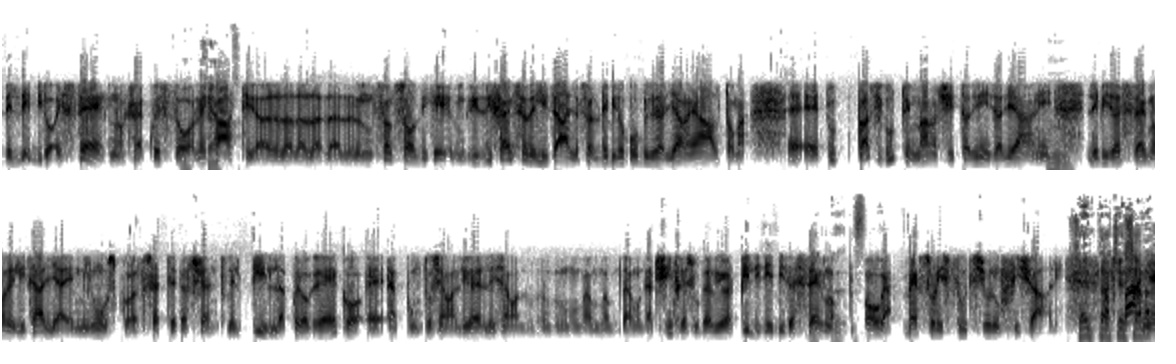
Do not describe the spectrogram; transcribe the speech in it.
del debito esterno, cioè questo mm, nei certo. fatti la, la, la, non sono soldi che, a differenza dell'Italia, cioè il debito pubblico italiano è alto, ma è, è tut, quasi tutto in mano a cittadini italiani, mm. il debito esterno dell'Italia è minuscolo minuscolo, il 7% del PIL, quello greco è appunto siamo a livelli, siamo da cifre superiori al PIL di debito esterno ora verso le istituzioni ufficiali. Senta, sarà,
